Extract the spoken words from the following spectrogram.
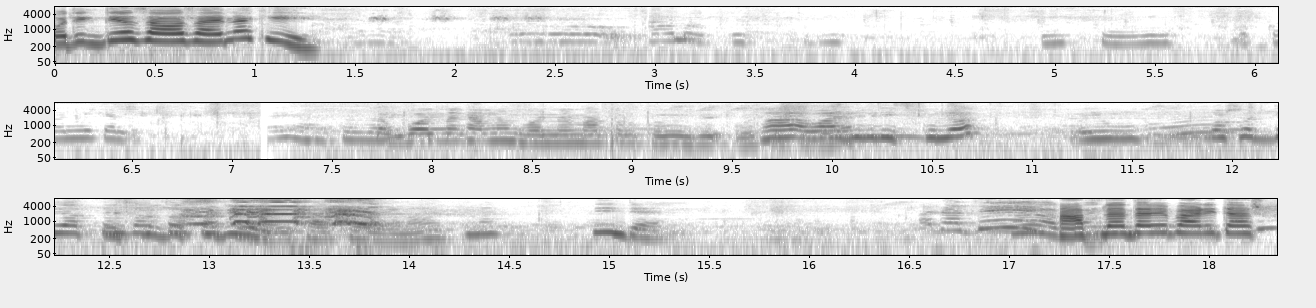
ওদিক দিয়ে যাওয়া যায় নাকি? হ্যাঁ ওয়াজিব স্কুলত। ওই তিনটে। আপনাদের বাড়িতে আসব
